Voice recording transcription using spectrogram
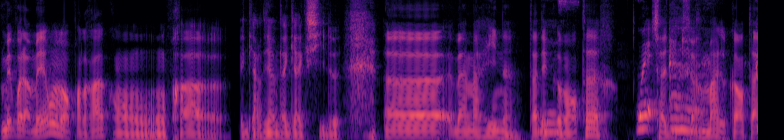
mais voilà, mais on en parlera quand on fera les Gardiens de la Galaxie 2. Euh, ben Marine, t'as des Yes. commentaires? Ouais. Ça a dû te euh, faire mal quand t'as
